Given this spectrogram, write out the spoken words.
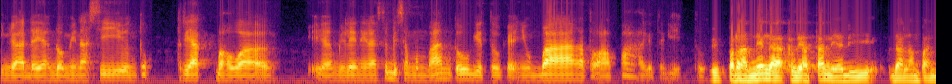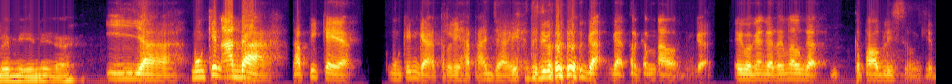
nggak ada yang dominasi untuk teriak bahwa ya milenial itu bisa membantu gitu kayak nyumbang atau apa gitu-gitu Perannya nggak kelihatan ya di dalam pandemi ini ya. iya mungkin ada tapi kayak mungkin nggak terlihat aja gitu nggak nggak terkenal nggak eh bukan nggak terkenal nggak ke publish mungkin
